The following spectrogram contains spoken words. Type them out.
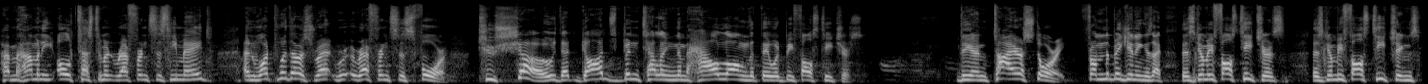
how many Old Testament references he made? And what were those re- references for? To show that God's been telling them how long that they would be false teachers. The entire story from the beginning is like, there's gonna be false teachers, there's gonna be false teachings,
